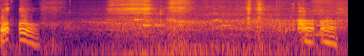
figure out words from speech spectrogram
ও ও। আ আ।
